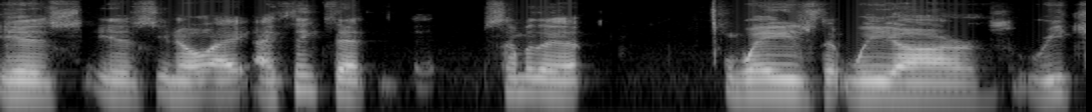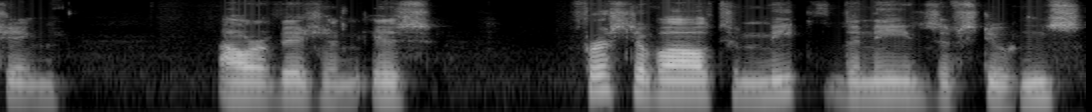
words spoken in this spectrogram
is is you know I, I think that some of the ways that we are reaching our vision is first of all to meet the needs of students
